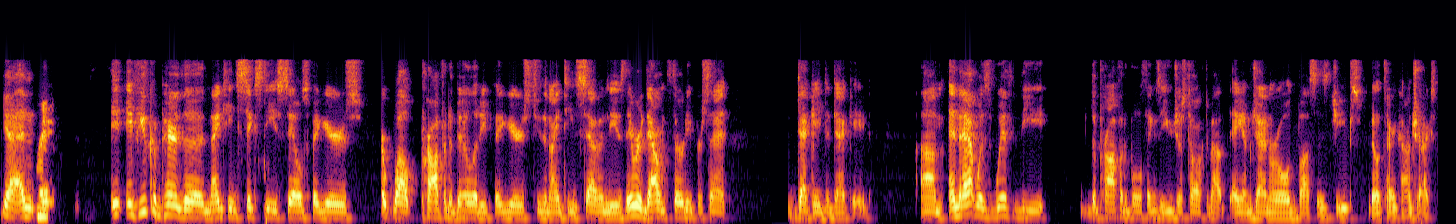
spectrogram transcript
Yeah, and Right. if you compare the 1960s sales figures, or well, profitability figures to the 1970s, they were down 30% decade to decade, um, and that was with the the profitable things that you just talked about: AM General, the buses, Jeeps, military contracts,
